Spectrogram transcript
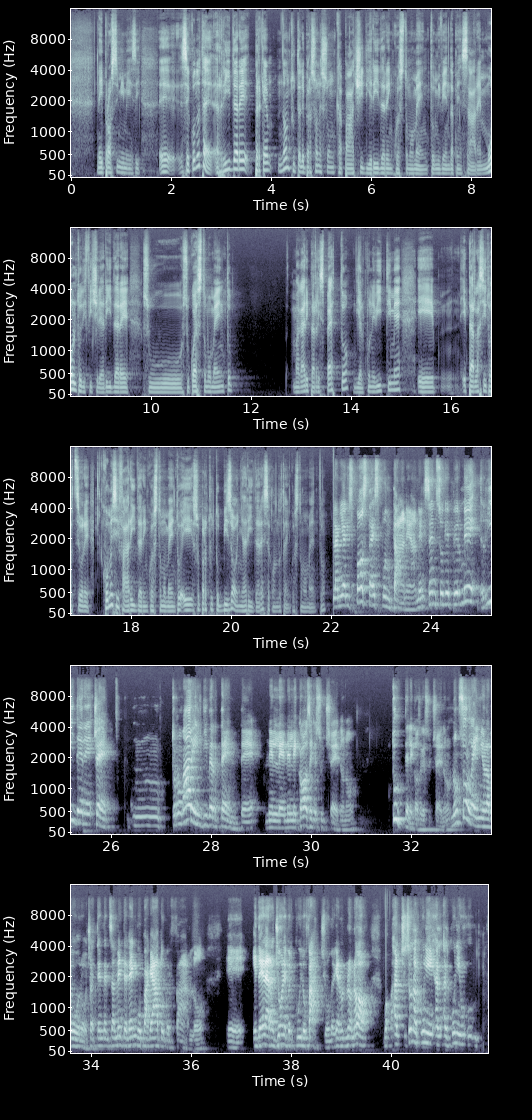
nei prossimi mesi. Eh, secondo te ridere, perché non tutte le persone sono capaci di ridere in questo momento, mi viene da pensare, è molto difficile ridere su, su questo momento magari per rispetto di alcune vittime e, e, per la situazione. Come si fa a ridere in questo momento e soprattutto bisogna ridere secondo te in questo momento? La mia risposta è spontanea, nel senso che per me ridere, cioè mh, trovare il divertente nelle, nelle cose che succedono, tutte le cose che succedono, non solo è il mio lavoro, cioè tendenzialmente vengo pagato per farlo, eh, ed è la ragione per cui lo faccio, perché non, non ho, ci sono alcuni, alcuni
